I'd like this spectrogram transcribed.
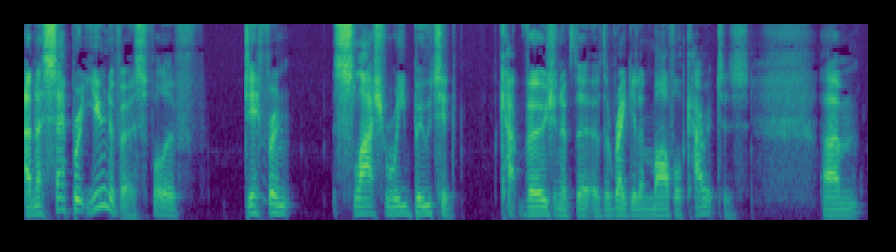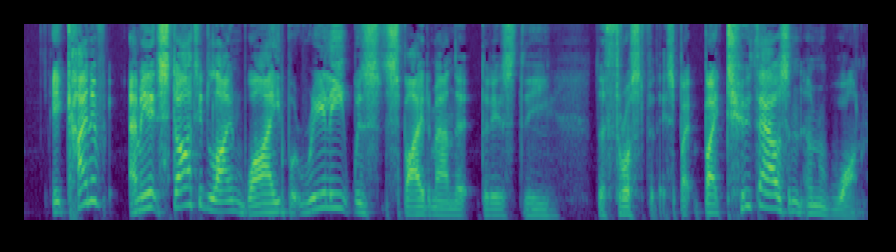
and a separate universe full of different slash rebooted cap version of the of the regular Marvel characters. Um, it kind of, I mean, it started line wide, but really it was Spider Man that that is the the thrust for this. By and one,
